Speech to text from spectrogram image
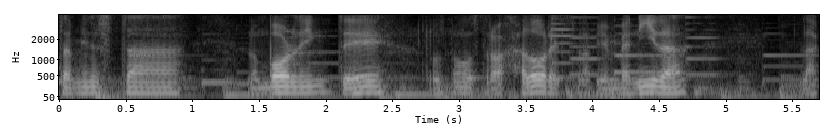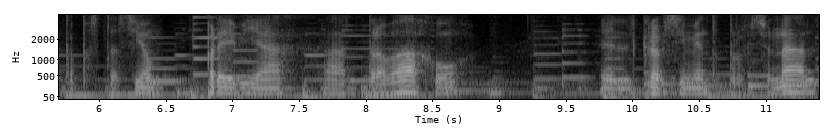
también está el onboarding de los nuevos trabajadores, la bienvenida, la capacitación previa al trabajo, el crecimiento profesional,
